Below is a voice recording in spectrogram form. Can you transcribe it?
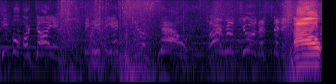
People are dying! They need the anti-serum now! I will cure city! Ow.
